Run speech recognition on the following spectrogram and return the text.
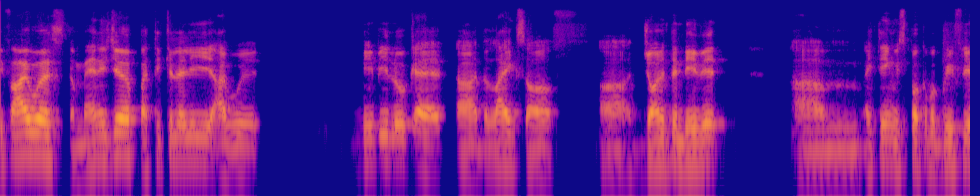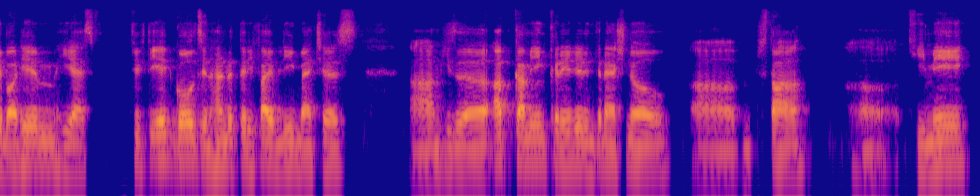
if I was the manager, particularly, I would maybe look at uh, the likes of uh, Jonathan David. Um, I think we spoke about briefly about him. He has 58 goals in 135 league matches. Um, he's an upcoming Canadian international uh, star. He may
